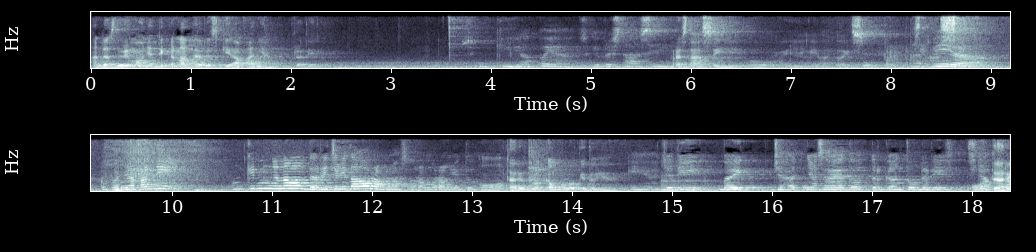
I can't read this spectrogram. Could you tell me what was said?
anda sendiri maunya dikenal dari segi apanya berarti? Segi apa ya? Segi prestasi. Prestasi. Oh, ini lagi-lagi super prestasi. Tapi ya kebanyakan nih mungkin kenal dari cerita orang mas orang-orang itu. Oh, dari mulut ke mulut itu ya. Iya, Ah. jadi baik jahatnya saya tuh tergantung dari Oh, siapa. dari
